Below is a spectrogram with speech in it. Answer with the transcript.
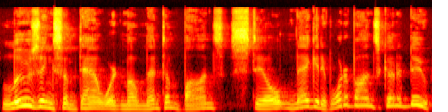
losing some downward momentum. Bonds still negative. What are bonds going to do?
